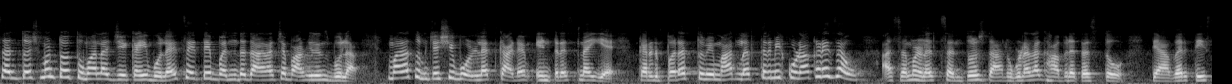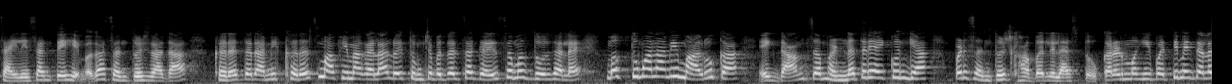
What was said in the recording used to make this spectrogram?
संतोष म्हणतो तुम्हाला जे काही बोलायचं आहे ते बंद दाराच्या बाजूनेच बोला. मला तुमच्याशी बोलण्यात कायम इंटरेस्ट नाही आहे कारण परत तुम्ही मारलं तर मी कुणाकडे जाऊ? असं म्हणत संतोष रुग्णाला घाबरत असतो. त्यावरती सायली सांगते हे बघा संतोष दादा खरं तर आम्ही खरंच माफी मागायला आलोय. तुमच्याबद्दलचा गैरसमज दूर झालाय. मग मग तुम्हाला आम्ही मारू का? एकदा आमचं म्हणणं तरी ऐकून घ्या पण संतोष घाबरलेला असतो. कारण महिपतीने त्याला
